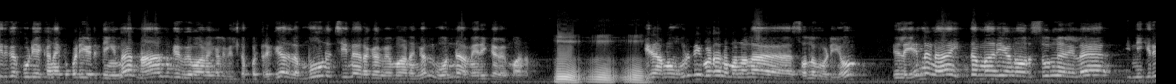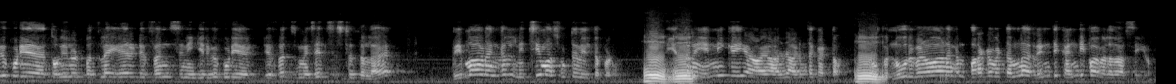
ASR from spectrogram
இருக்கக்கூடிய கணக்குப்படி எடுத்தீங்கன்னா நான்கு விமானங்கள் வீழ்த்தப்பட்டிருக்கு. அதுல மூணு சீன ரக விமானங்கள் ஒன்னு அமெரிக்க விமானம். இது நம்ம உறுதிப்பட நம்மளால சொல்ல முடியும். இதுல என்னன்னா இந்த மாதிரியான ஒரு சூழ்நிலையில இன்னைக்கு இருக்கக்கூடிய தொழில்நுட்பத்துல ஏர் டிஃபென்ஸ் இன்னைக்கு இருக்கக்கூடிய டிஃபென்ஸ் மெசேஜ் சிஸ்டத்துல விமானங்கள் நிச்சயமா சுட்டு வீழ்த்தப்படும். எத்தனை எண்ணிக்கை அது அடுத்த கட்டம். நூறு விமானங்கள் பறக்க விட்டோம்னா ரெண்டு கண்டிப்பா விலதான் செய்யும்.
